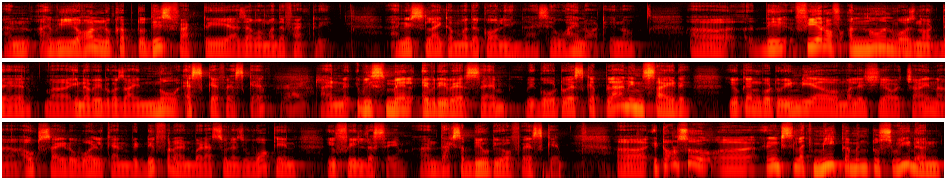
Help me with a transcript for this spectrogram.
and we all look up to this factory as our mother factory, and it's like a mother calling. I say, why not? You know. Uh, the fear of unknown was not there uh, in a way because I know SKF, SKF, Right. and we smell everywhere same. We go to SKF plan inside. You can go to india or malaysia or china. Outside the world can be different but as soon as you walk in you feel the same. And that's the beauty of SKF. Uh, it also uh, it's like me coming to sweden.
